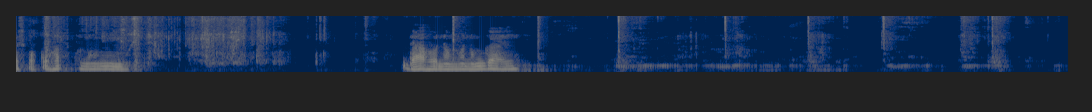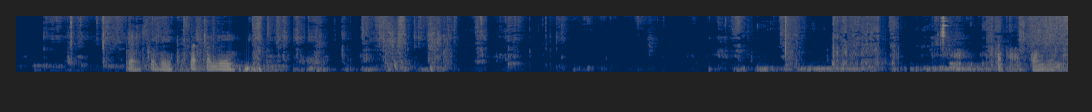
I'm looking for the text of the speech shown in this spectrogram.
Tapos kukuha ko ng dahon ng manunggay. Lagay ko dito sa tabi. Ah, nakatabi na.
